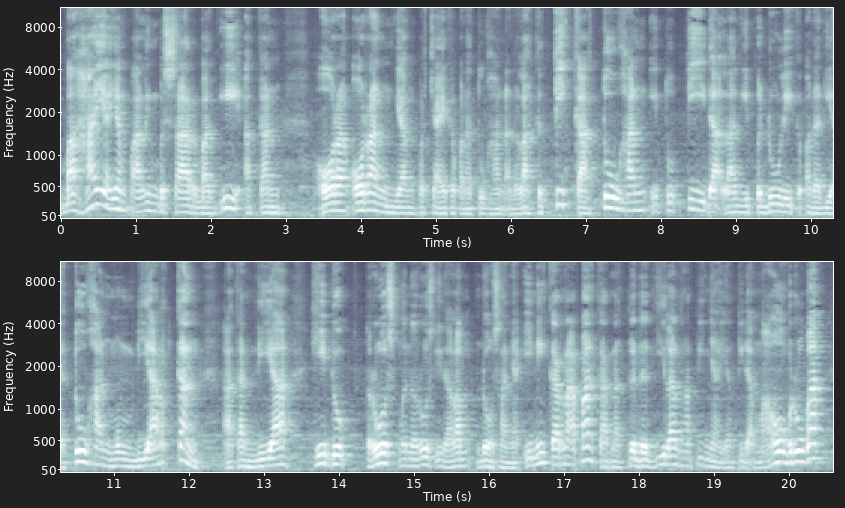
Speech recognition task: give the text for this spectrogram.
bahaya yang paling besar bagi akan orang-orang yang percaya kepada Tuhan adalah ketika Tuhan itu tidak lagi peduli kepada dia. Tuhan membiarkan akan dia hidup terus-menerus di dalam dosanya. Ini karena apa? Karena kedegilan hatinya yang tidak mau berubah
